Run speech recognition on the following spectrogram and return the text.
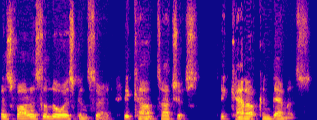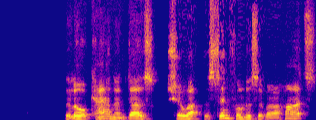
as far as the law is concerned. It can't touch us, it cannot condemn us. The law can and does show up the sinfulness of our hearts,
